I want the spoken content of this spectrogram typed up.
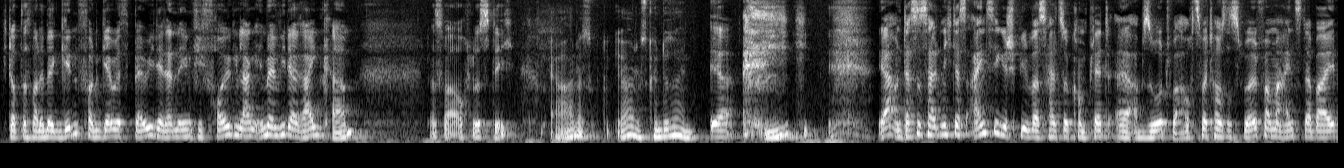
ich glaube, das war der Beginn von Gareth Barry, der dann irgendwie folgenlang immer wieder reinkam. Das war auch lustig. Ja, das, ja, das könnte sein. Ja. ja, und das ist halt nicht das einzige Spiel, was halt so komplett äh, absurd war. Auch 2012 war mal eins dabei.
